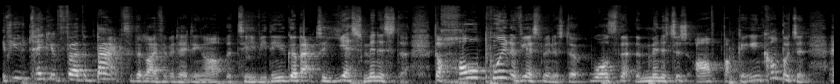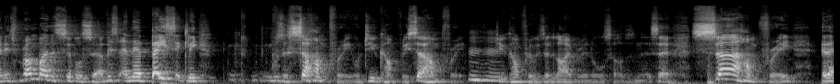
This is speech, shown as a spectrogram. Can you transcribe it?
if you take it further back to the life imitating art, the TV, then you go back to Yes Minister. The whole point of Yes Minister was that the ministers are fucking incompetent, and it's run by the civil service, and they're basically was it Sir Humphrey or Duke Humphrey? Sir Humphrey. Duke Humphrey was a library at All Souls, isn't it? So Sir Humphrey uh,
